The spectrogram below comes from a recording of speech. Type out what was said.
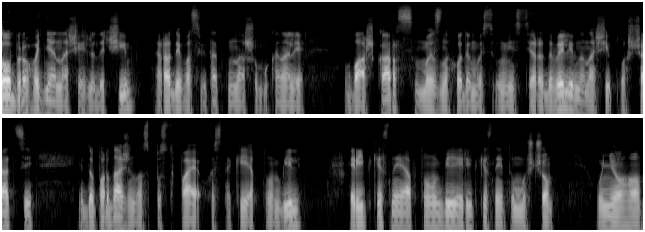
Доброго дня, наші глядачі! Радий вас вітати на нашому каналі Ваш Карс. Ми знаходимося у місті Радивилів на нашій площадці, і до продажі у нас поступає ось такий автомобіль. Рідкісний автомобіль, рідкісний, тому що у нього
